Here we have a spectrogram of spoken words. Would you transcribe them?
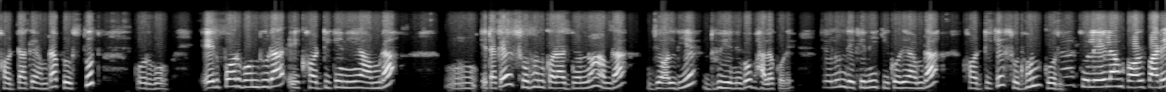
খড়টাকে আমরা প্রস্তুত করব। এরপর বন্ধুরা এই খড়টিকে নিয়ে আমরা এটাকে শোধন করার জন্য আমরা জল দিয়ে ধুয়ে নেব ভালো করে। চলুন দেখে নিই কি করে আমরা খড়টিকে শোধন করি। চলে এলাম কল পাড়ে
